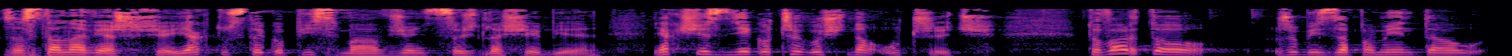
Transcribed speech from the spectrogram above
zastanawiasz się, jak tu z tego pisma wziąć coś dla siebie, jak się z niego czegoś nauczyć, to warto żebyś zapamiętał,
